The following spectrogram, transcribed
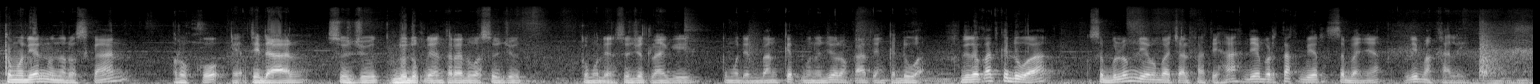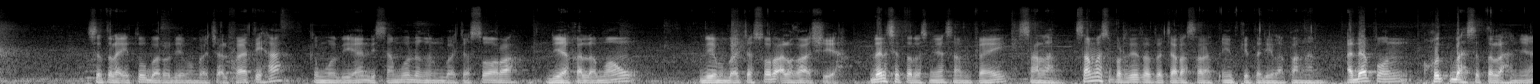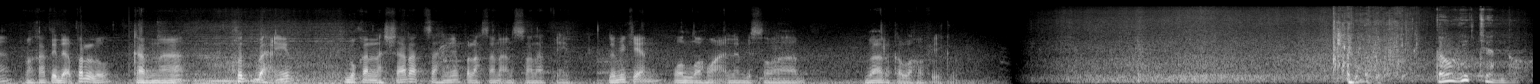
kemudian meneruskan ruku tidak sujud duduk di antara dua sujud kemudian sujud lagi kemudian bangkit menuju rakaat yang kedua. Di rakaat kedua sebelum dia membaca al-fatihah dia bertakbir sebanyak lima kali setelah itu baru dia membaca Al-Fatihah, kemudian disambung dengan membaca surah. Dia kalau mau dia membaca surah Al-Ghashiyah dan seterusnya sampai salam. Sama seperti tata cara salat Id kita di lapangan. Adapun khutbah setelahnya maka tidak perlu karena khutbah Id bukanlah syarat sahnya pelaksanaan salat Id. Demikian wallahu a'lam bishawab. Barakallahu fikum. Tauhid Channel.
